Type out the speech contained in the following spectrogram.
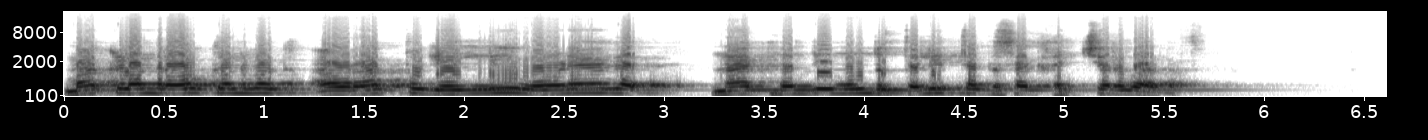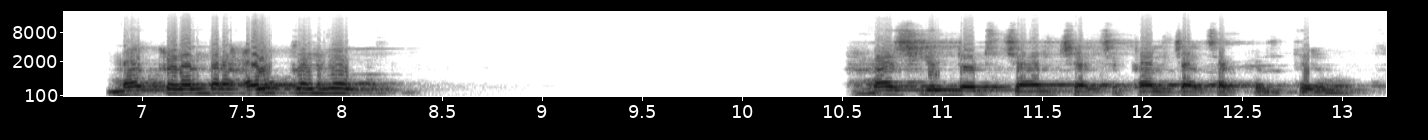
ಮಕ್ಕಳಂದ್ರ ಅವ್ ಕನ್ಬೇಕು ಅವ್ರ ಅಪ್ಪಗೆ ಎಲ್ಲಿ ಓಣ್ಯಾಗ ನಾಲ್ಕು ಮಂದಿ ಮುಂದೆ ತಲೆ ತಗ್ಸಕ್ ಹಚ್ಚಿರಬಾರ್ದು. ಮಕ್ಕಳಂದ್ರ ಅವ್ ಕನ್ಬೇಕು ಹಾಸಿಗೆ ದೊಡ್ಡ ಚಾಲ್ ಚಾಚ, ಕಾಲ್ ಚಾಚಕ್ ಕಲ್ತಿರ್ಬೇಕು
